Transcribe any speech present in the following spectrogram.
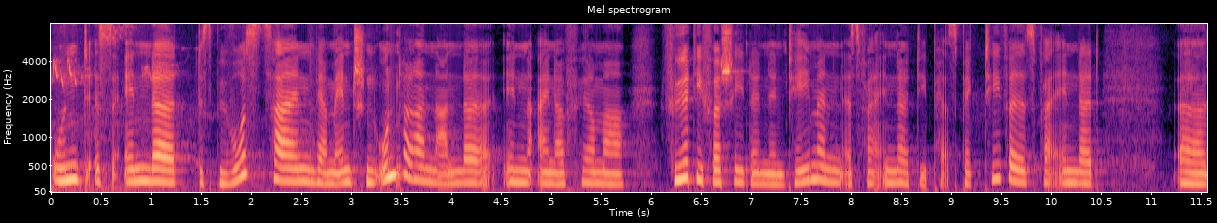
Und es ändert das Bewusstsein der Menschen untereinander in einer Firma für die verschiedenen Themen. Es verändert die Perspektive, es verändert äh,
